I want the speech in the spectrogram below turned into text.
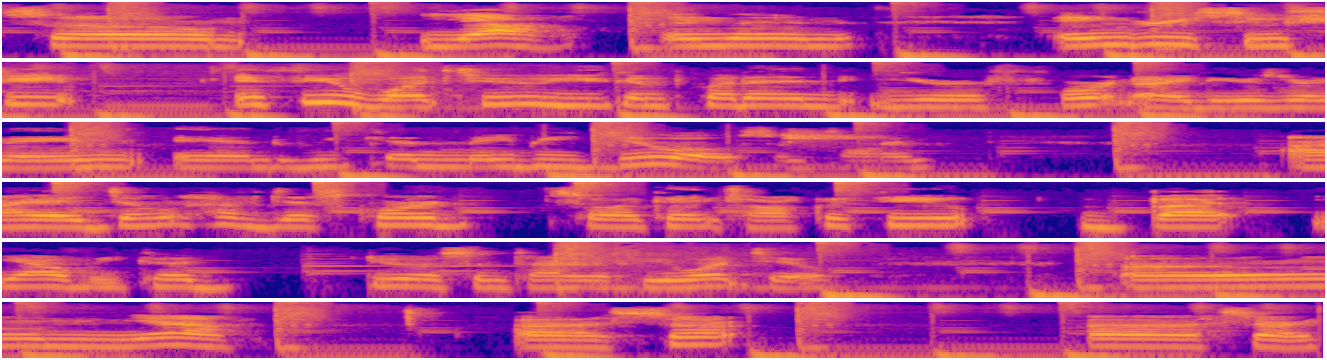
So yeah, and then Angry Sushi. If you want to, you can put in your Fortnite username and we can maybe duo sometime. I don't have Discord, so I couldn't talk with you. But yeah, we could do it sometime if you want to. Um, yeah. Uh, so, uh, sorry.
